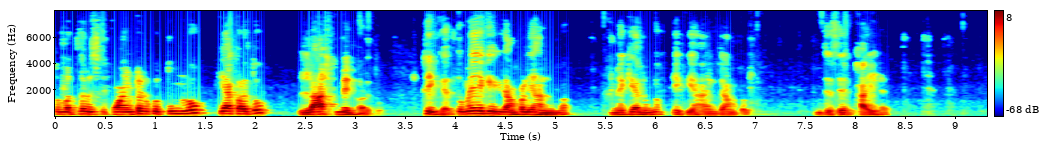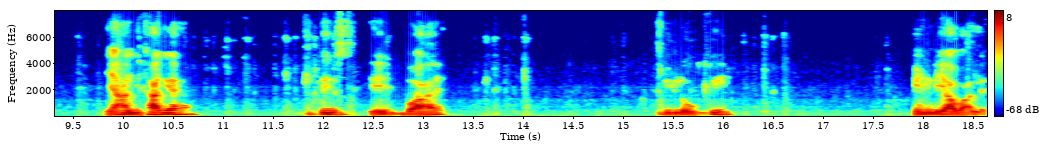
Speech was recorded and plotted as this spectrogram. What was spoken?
तो मतलब इसके पॉइंटर को तुम लोग क्या कर दो? लास्ट में कर दो। ठीक है तो मैं एक एग्जांपल यहाँ लूँगा। मैं क्या लूँगा? एक यहाँ एग्जांपल जैसे फ़ाइल है। यहाँ लिखा गया है this is by Triloki India वाले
